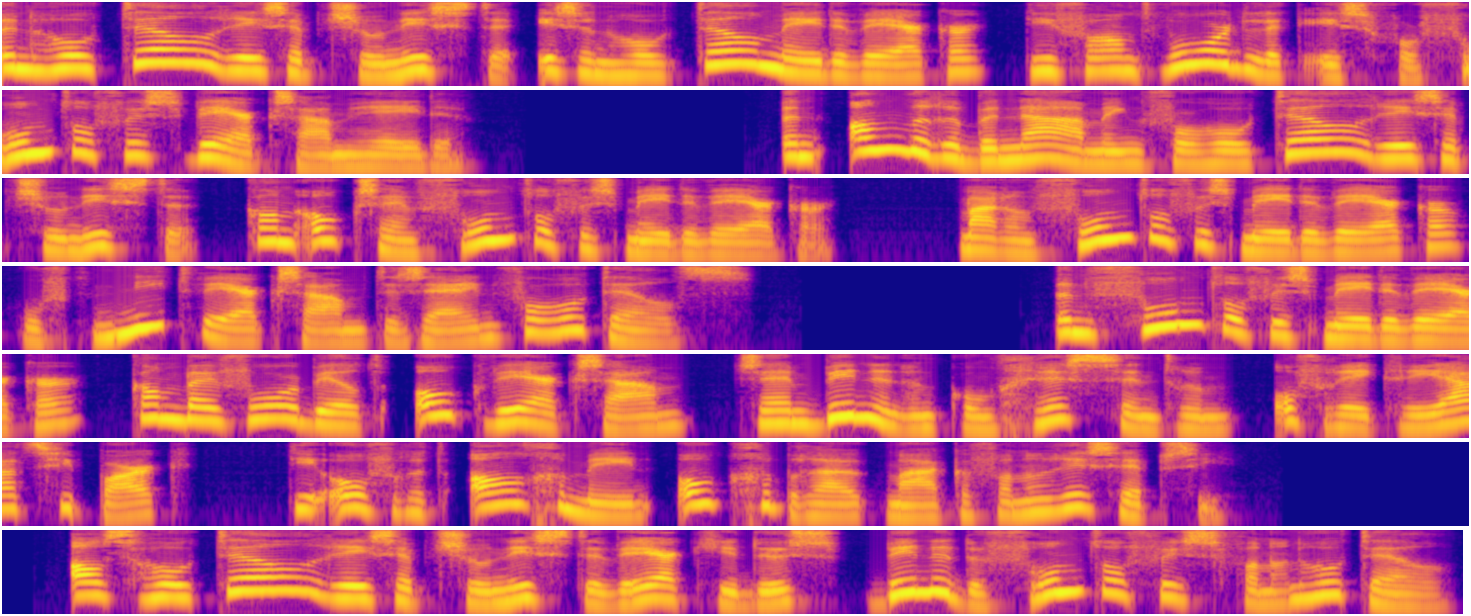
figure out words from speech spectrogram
Een hotelreceptioniste is een hotelmedewerker die verantwoordelijk is voor front office werkzaamheden. Een andere benaming voor hotelreceptioniste kan ook zijn front office medewerker, maar een front office medewerker hoeft niet werkzaam te zijn voor hotels. Een front office medewerker kan bijvoorbeeld ook werkzaam zijn binnen een congrescentrum of recreatiepark, die over het algemeen ook gebruik maken van een receptie. Als hotelreceptioniste werk je dus binnen de front office van een hotel.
